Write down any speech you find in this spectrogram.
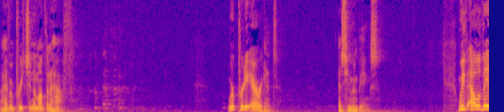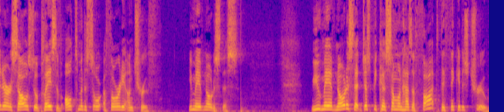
I haven't preached in a month and a half. We're pretty arrogant as human beings. We've elevated ourselves to a place of ultimate authority on truth. You may have noticed this. You may have noticed that just because someone has a thought, they think it is true.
